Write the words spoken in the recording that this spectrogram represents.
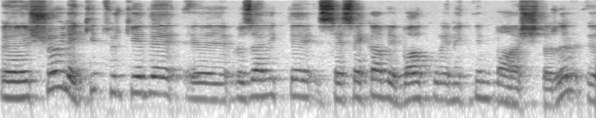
Ee, şöyle ki Türkiye'de e, özellikle SSK ve Bağkur emekli maaşları e,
